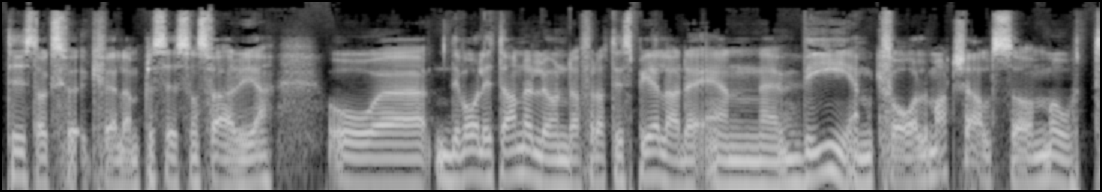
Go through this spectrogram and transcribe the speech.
tisdagskvällen precis som Sverige. Och eh, Det var lite annorlunda för att de spelade en VM-kvalmatch alltså mot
